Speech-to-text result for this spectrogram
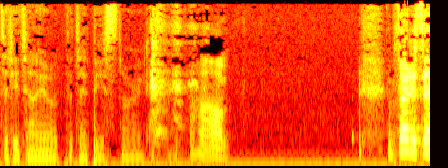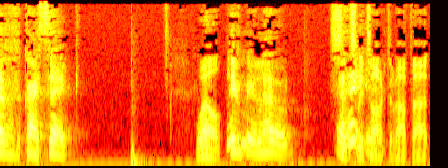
Did he tell you the dead bee story? um, I'm 37, for Christ's sake. Well, Leave me alone. Since we talked about that,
